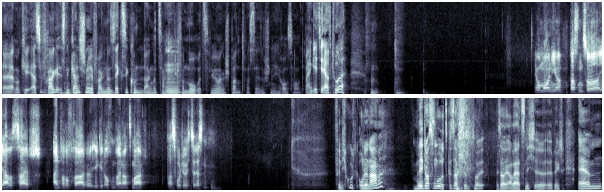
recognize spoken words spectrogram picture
Ähm, okay, erste Frage ist eine ganz schnelle Frage, nur sechs Sekunden lang. Und zwar kommt die von Moritz. Bin mal gespannt, was der so schnell hier raushaut. Wann geht's wieder auf Tour? Jo, moin hier. Passend zur Jahreszeit. Einfache Frage. Ihr geht auf den Weihnachtsmarkt. Was holt ihr euch zu essen? Finde ich gut. Ohne Name? Nee, du hast Moritz gesagt, stimmt, sorry. Sorry, aber er hat es nicht äh, reingestellt. ähm,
